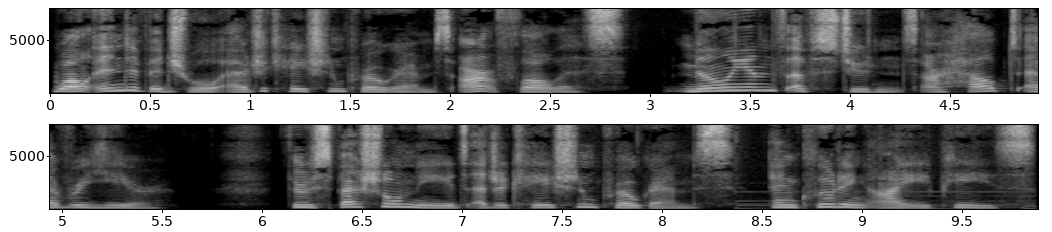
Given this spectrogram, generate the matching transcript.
While individual education programs aren't flawless, millions of students are helped every year through special needs education programs, including IEPs.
